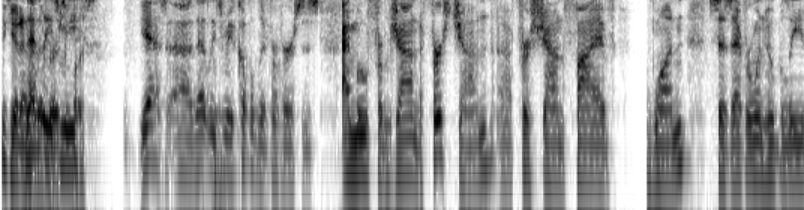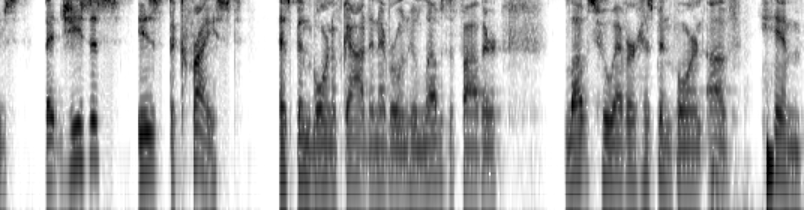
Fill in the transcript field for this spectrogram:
you get that leads verse me-. Yes, uh, that leads me to a couple different verses. I move from John to First John. Uh, First John five one says, "Everyone who believes that Jesus is the Christ has been born of God, and everyone who loves the Father loves whoever has been born of Him."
